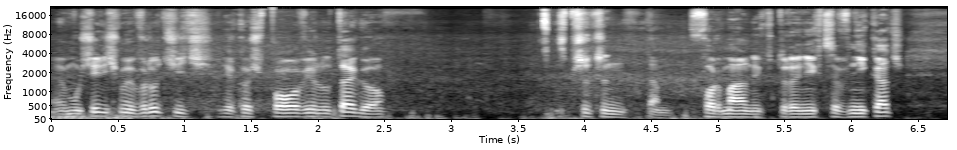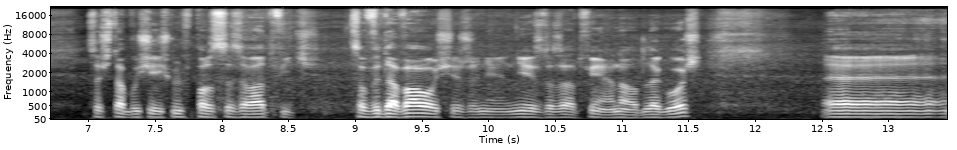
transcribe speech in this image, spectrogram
Yy, musieliśmy wrócić jakoś w połowie lutego z przyczyn tam formalnych, w które nie chcę wnikać. Coś tam musieliśmy w Polsce załatwić, co wydawało się, że nie, nie jest do załatwienia na odległość. Eee,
